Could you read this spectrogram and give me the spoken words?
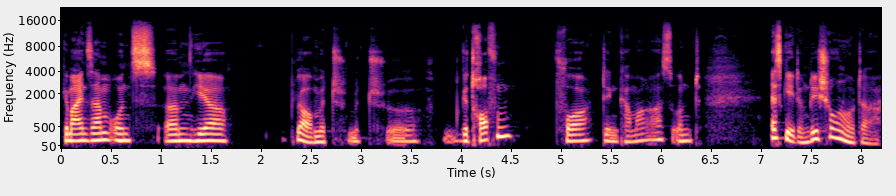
gemeinsam uns ähm, hier ja, mit, mit äh, getroffen vor den Kameras. Und es geht um die Shownoter.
